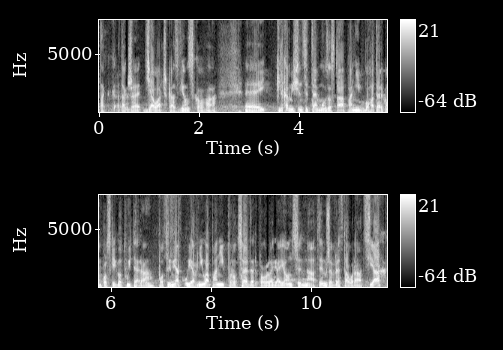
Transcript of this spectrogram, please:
tak, a także działaczka związkowa. Kilka miesięcy temu została pani bohaterką polskiego Twittera, po tym jak ujawniła pani proceder polegający na tym, że w restauracjach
